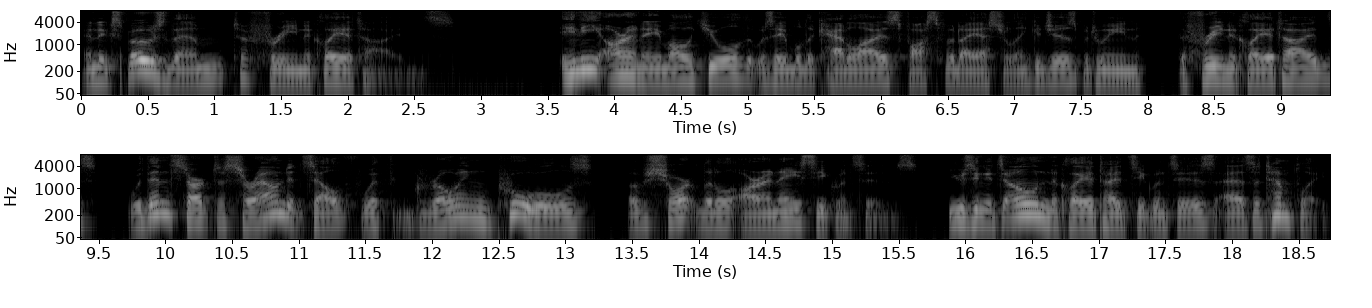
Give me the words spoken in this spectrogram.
and exposed them to free nucleotides. Any RNA molecule that was able to catalyze phosphodiester linkages between the free nucleotides would then start to surround itself with growing pools of short little RNA sequences, using its own nucleotide sequences as a template.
